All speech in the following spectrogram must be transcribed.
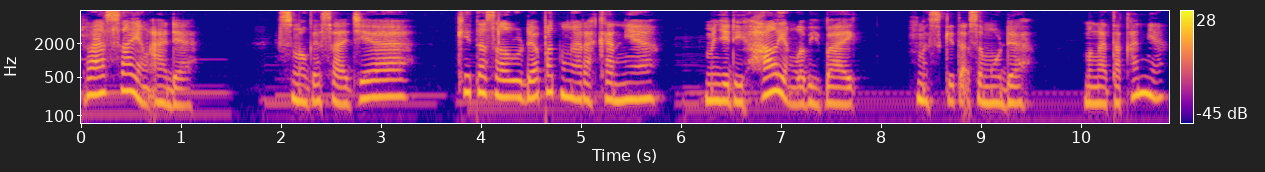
rasa yang ada. Semoga saja kita selalu dapat mengarahkannya menjadi hal yang lebih baik, meski tak semudah mengatakannya.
